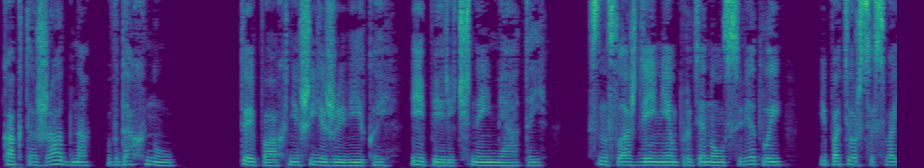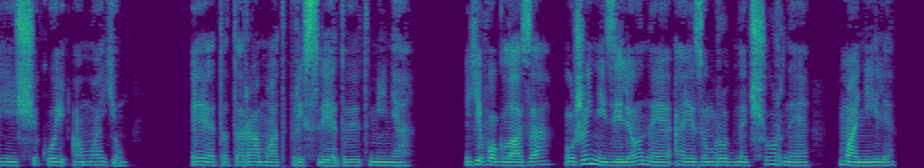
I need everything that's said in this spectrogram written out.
как-то жадно вдохнул. «Ты пахнешь ежевикой и перечной мятой», — с наслаждением протянул Светлый и потерся своей щекой о мою. «Этот аромат преследует меня». Его глаза, уже не зеленые, а изумрудно-черные, манили,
